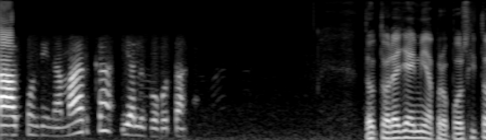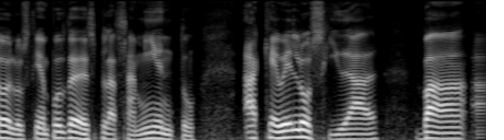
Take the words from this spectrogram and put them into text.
a Cundinamarca y a los bogotanos. Doctora Jamie, a propósito de los tiempos de desplazamiento, ¿a qué velocidad va a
